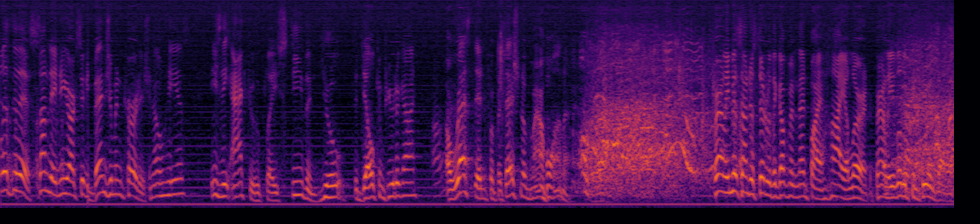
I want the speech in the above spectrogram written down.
listen to this. Sunday, New York City. Benjamin Curtis. You know who he is? He's the actor who plays Stephen Yo, the Dell computer guy, arrested for possession of marijuana. Apparently misunderstood what the government meant by high alert. Apparently a little confused on it.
